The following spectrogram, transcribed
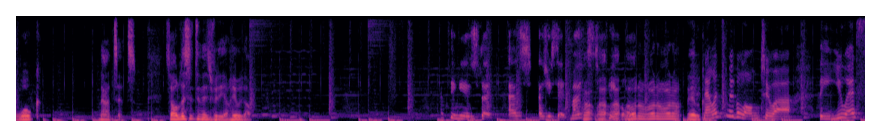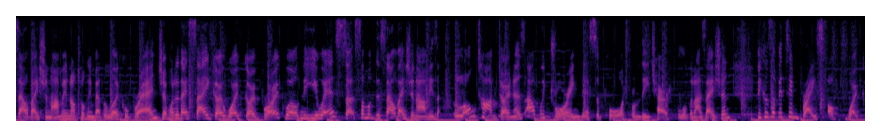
woke nonsense. So listen to this video. Here we go. The thing is that, as as you said, most uh, uh, people. hold on, hold on, hold on. There we go. Now let's move along to uh, the US Salvation Army, not talking about the local branch. And what do they say? Go woke, go broke. Well, in the US, uh, some of the Salvation Army's long-time donors are withdrawing their support from the charitable organisation because of its embrace of woke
